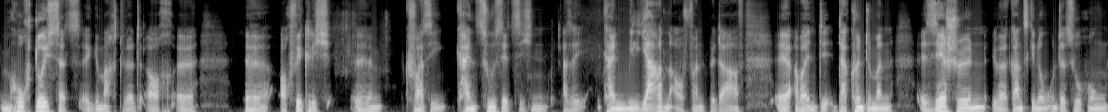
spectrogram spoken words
im Hochdurchsatz äh, gemacht wird, auch äh, äh, auch wirklich äh, quasi keinen zusätzlichen, also keinen Milliardenaufwand bedarf. Äh, aber da könnte man sehr schön über Ganzgenomuntersuchungen,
